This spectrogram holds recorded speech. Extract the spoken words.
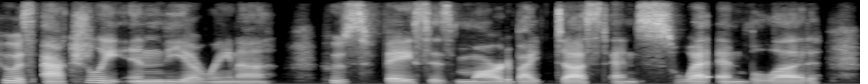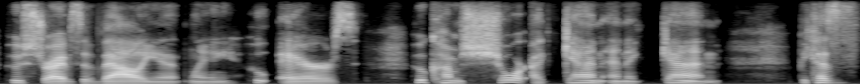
who is actually in the arena, whose face is marred by dust and sweat and blood, who strives valiantly, who errs, who comes short again and again, because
